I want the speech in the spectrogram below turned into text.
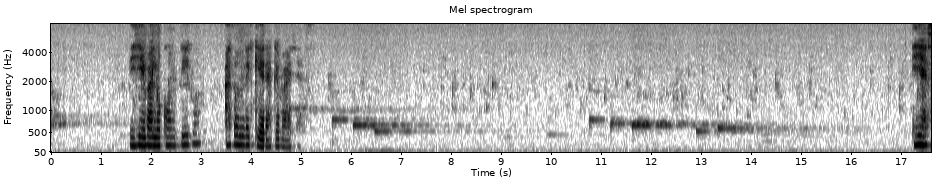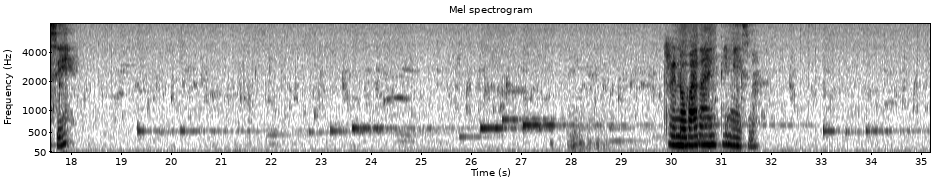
y llévalo contigo a donde quiera que vayas. Y así en ti misma,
